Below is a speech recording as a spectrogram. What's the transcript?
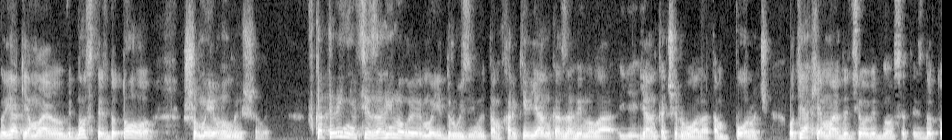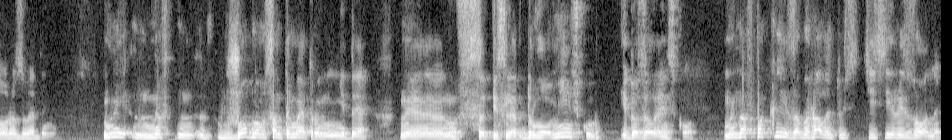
Ну як я маю відноситись до того, що ми його лишили? В Катеринівці загинули мої друзі. Ну, Там Харків'янка загинула, Янка Червона, там поруч. От як я маю до цього відноситись, до того розведення? Ми не в жодного сантиметру ніде не, ну, з, після другого мінську і до Зеленського. Ми навпаки забирали ту, ті сірі зони.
